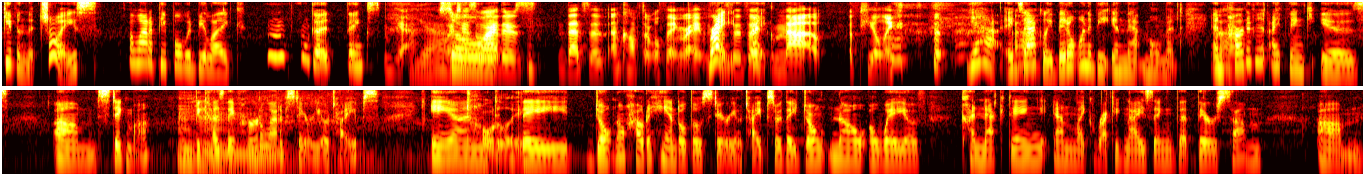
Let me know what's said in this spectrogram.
given the choice, a lot of people would be like, "Hmm, I'm good, thanks. Yeah. Yeah. Which is why there's that's an uncomfortable thing, right? Right, Because it's like right. not appealing. Yeah, exactly. They don't want to be in that moment. And Uh-huh. part of it, I think, is um, stigma because they've heard a lot of stereotypes and Totally. they don't know how to handle those stereotypes or they don't know a way of connecting and like recognizing that there's some um,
